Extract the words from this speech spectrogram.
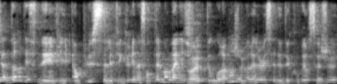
j'adore Disney. Et puis en plus, les figurines elles sont tellement magnifiques, donc vraiment je me réjouissais de découvrir ce jeu.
